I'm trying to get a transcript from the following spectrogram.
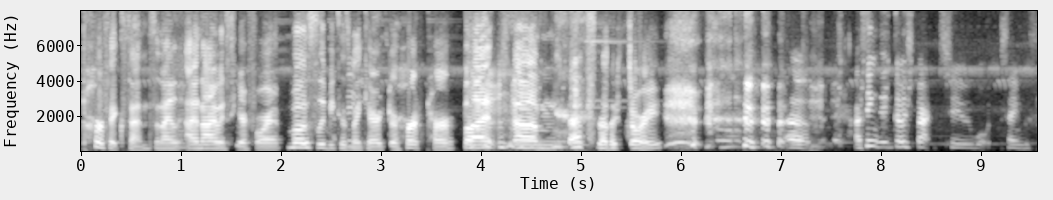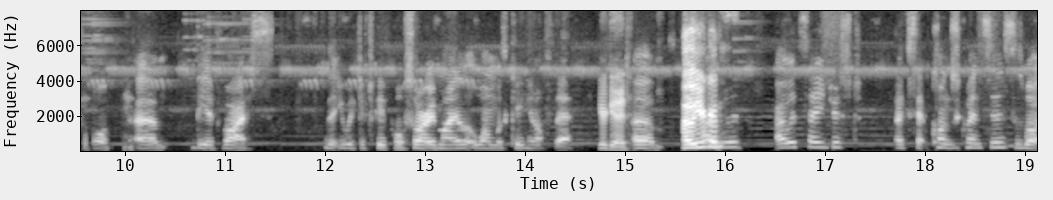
perfect sense and I and I was here for it. Mostly because my character hurt her. But um that's another story. um, I think it goes back to what we were saying before. Um, the advice that you would give to people. Sorry, my little one was kicking off there. you're good Um, oh you're I good. would, I would say just accept consequences as well,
